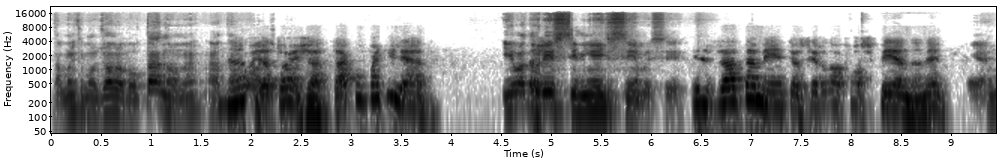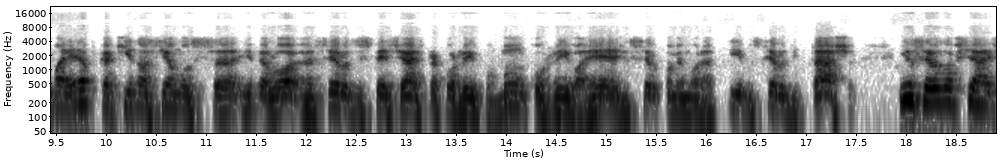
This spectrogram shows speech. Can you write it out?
Tá muito mão de obra voltar, não, né? Ah, tá, não, já está já tá compartilhado. E eu adorei esse sininho aí de cima. Esse... Exatamente, é o selo do Afonso Pena, né? É. Uma época que nós tínhamos uh, selos especiais para correio comum, correio aéreo, selo comemorativo, selo de taxa e os selos oficiais.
